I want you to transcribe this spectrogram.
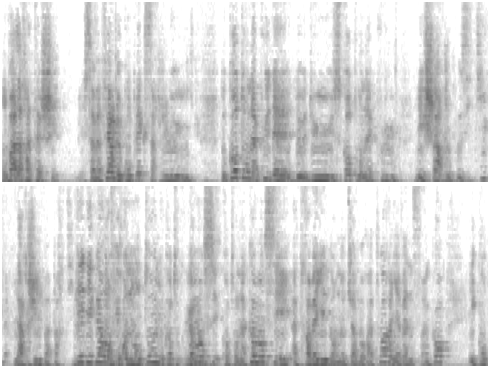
on va le rattacher. Ça va faire le complexe argilo-humique. Donc quand on n'a plus d'humus, quand on n'a plus les charges positives, l'argile va partir. Les dégâts environnementaux, quand, on a commencé à travailler dans notre laboratoire il y a 25 ans et qu'on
